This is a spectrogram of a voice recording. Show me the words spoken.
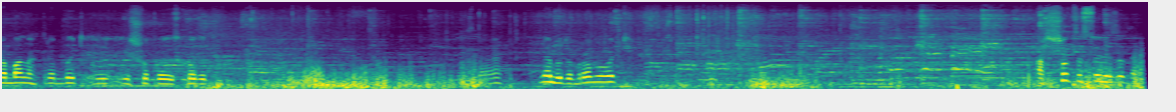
барабанах треба бити і, і що відбувається? Не знаю. Не буду пробувати. А що це сьогодні за день?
